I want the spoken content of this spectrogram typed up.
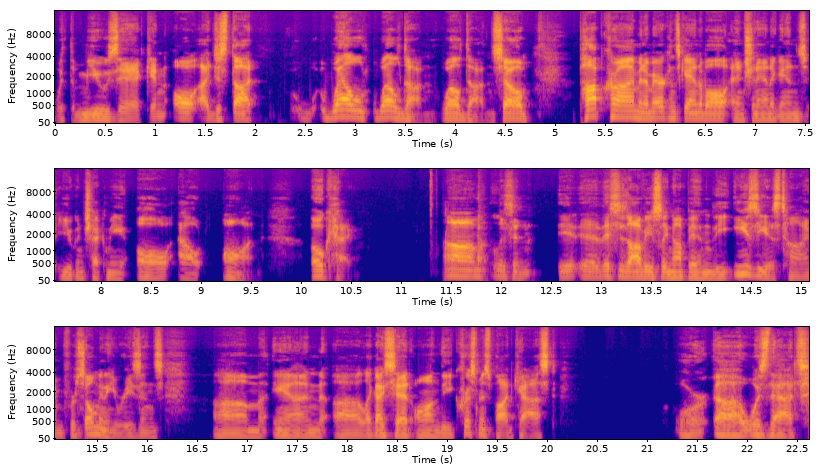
with the music and all. I just thought, well, well done, well done. So, Pop Crime and American Scandal and Shenanigans, you can check me all out on. Okay. Um, listen, it, uh, this has obviously not been the easiest time for so many reasons. Um, and uh, like I said on the Christmas podcast, or uh, was that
